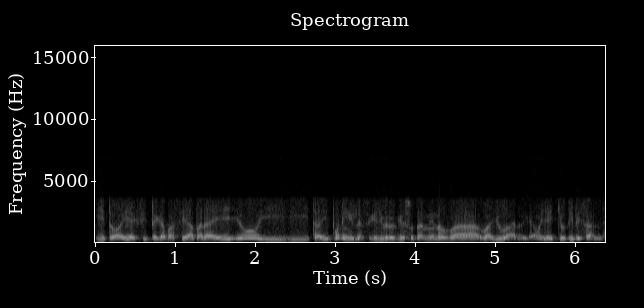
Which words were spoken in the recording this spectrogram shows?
y todavía existe capacidad para ello y, está disponible, así que yo creo que eso también nos va, va a ayudar, digamos, y hay que utilizarla.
